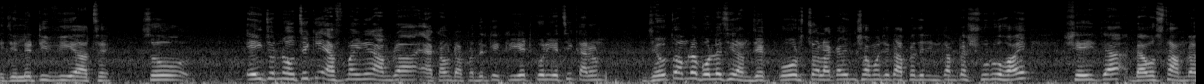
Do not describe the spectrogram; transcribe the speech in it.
এই যে লেটিভিয়া আছে। সো এই জন্য হচ্ছে কি এফ মাইনের আমরা অ্যাকাউন্ট আপনাদেরকে ক্রিয়েট করিয়েছি, কারণ যেহেতু আমরা বলেছিলাম যে কোর্স চলাকালীন সময় যদি আপনাদের ইনকামটা শুরু হয়, সেইটা ব্যবস্থা আমরা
